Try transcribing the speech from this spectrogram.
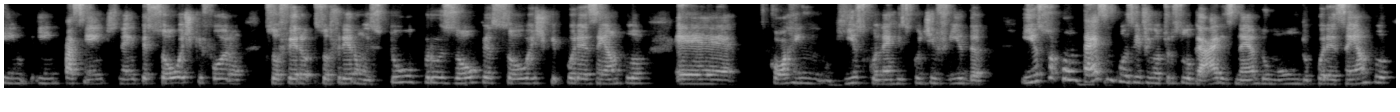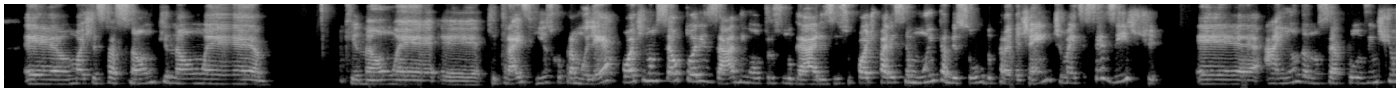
em, em pacientes, né, em pessoas que foram sofreram, sofreram estupros ou pessoas que, por exemplo, é, correm risco, né, risco de vida. E isso acontece, inclusive, em outros lugares né, do mundo, por exemplo, é uma gestação que não é que não é, é que traz risco para a mulher pode não ser autorizada em outros lugares. Isso pode parecer muito absurdo para a gente, mas isso existe é, ainda no século XXI,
